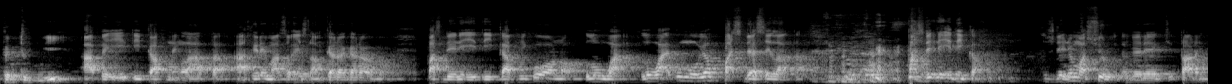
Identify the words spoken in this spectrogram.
Bedui ape itikaf ning Lata. Akhirnya masuk Islam gara-gara apa? Pas dene itikaf iku ana luwak. Luwak iku nguyuh pas dase Lata. Pas dene itikaf. Terus dene masyhur tenggene citaring.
